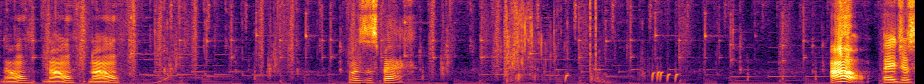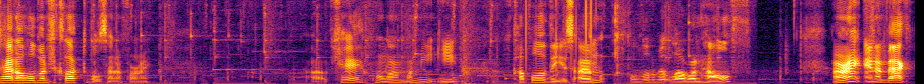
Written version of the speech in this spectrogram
No, no, no. What is this back? Oh! It just had a whole bunch of collectibles in it for me. Okay, hold on. Let me eat a couple of these. I'm a little bit low on health. Alright, and I'm back.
